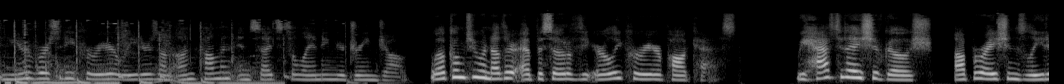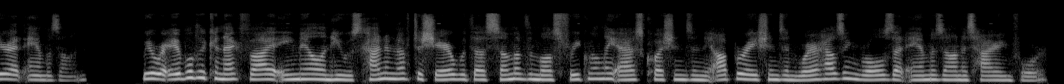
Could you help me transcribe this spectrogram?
and university career leaders on uncommon insights to landing your dream job. Welcome to another episode of the Early Career Podcast. We have today Shiv Ghosh, operations leader at Amazon. We were able to connect via email and he was kind enough to share with us some of the most frequently asked questions in the operations and warehousing roles that Amazon is hiring for.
